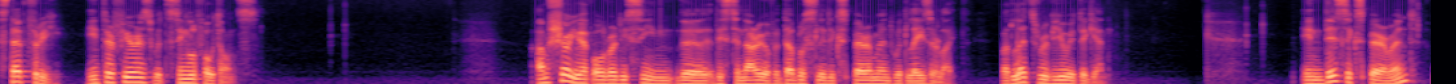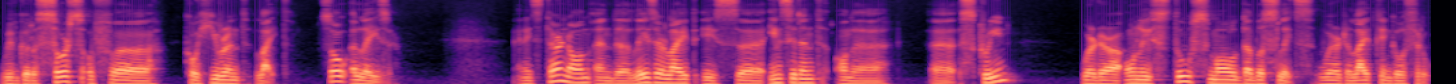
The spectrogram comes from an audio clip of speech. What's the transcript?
Step 3. Interference with single photons. I'm sure you have already seen the, the scenario of a double slit experiment with laser light, but let's review it again. In this experiment, we've got a source of uh, coherent light, so a laser. And it's turned on and the laser light is uh, incident on a, a screen where there are only two small double slits where the light can go through.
